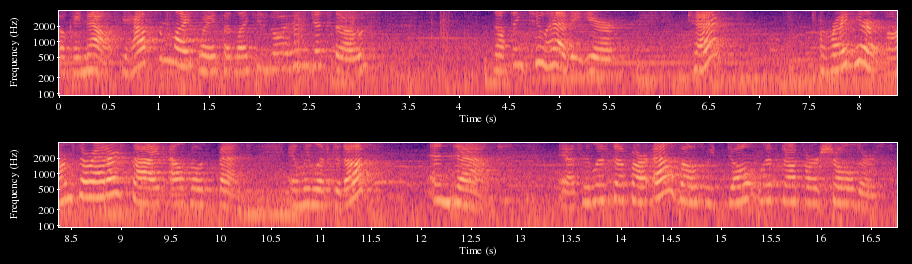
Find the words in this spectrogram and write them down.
Okay, now, if you have some light weights, I'd like you to go ahead and get those. Nothing too heavy here, okay? Right here, arms are at our side, elbows bent. And we lift it up and down. As we lift up our elbows, we don't lift up our shoulders.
